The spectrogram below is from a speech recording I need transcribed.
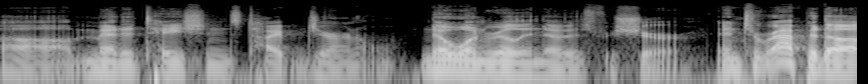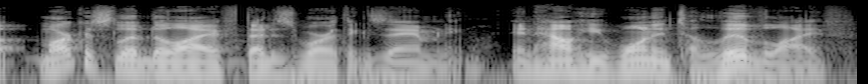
uh, meditations type journal. No one really knows for sure. And to wrap it up, Marcus lived a life that is worth examining, and how he wanted to live life,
